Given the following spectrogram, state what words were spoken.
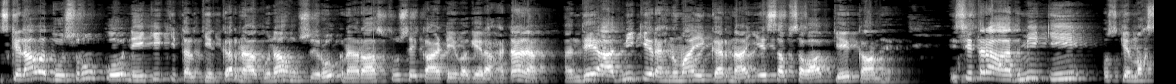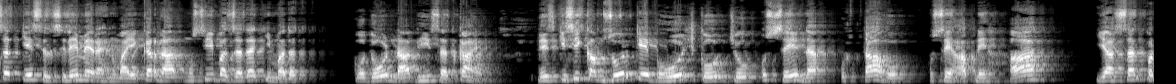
اس کے علاوہ دوسروں کو نیکی کی تلقین کرنا، گناہوں سے روکنا، راستوں سے کاٹے وغیرہ ہٹانا، اندھے آدمی کی رہنمائی کرنا، یہ سب ثواب کے کام ہے اسی طرح آدمی کی اس کے مقصد کے سلسلے میں رہنمائی کرنا مصیبت زدہ کی مدد کو دوڑنا بھی صدقہ ہے۔ نیز کسی کمزور کے بوجھ کو جو اس سے نہ اٹھتا ہو، اسے اپنے ہاتھ یا سر پر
